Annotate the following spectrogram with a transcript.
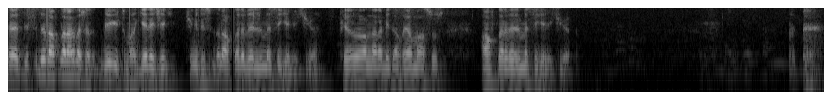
Evet disiplin hafları arkadaşlar büyük ihtimal gelecek. Çünkü disiplin hafları verilmesi gerekiyor. Filan olanlara bir defaya mahsus aflar verilmesi gerekiyor.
